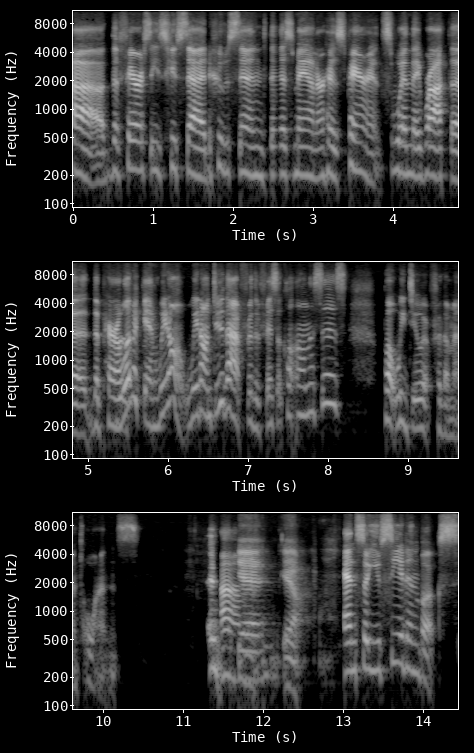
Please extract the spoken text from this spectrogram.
uh, the Pharisees who said, "Who sinned this man or his parents?" when they brought the the paralytic in. We don't we don't do that for the physical illnesses, but we do it for the mental ones. And, um, yeah, yeah. And so you see it in books,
